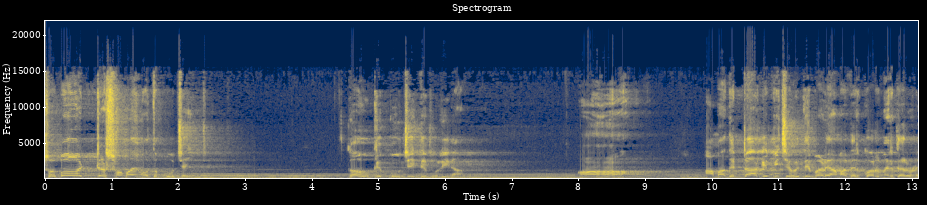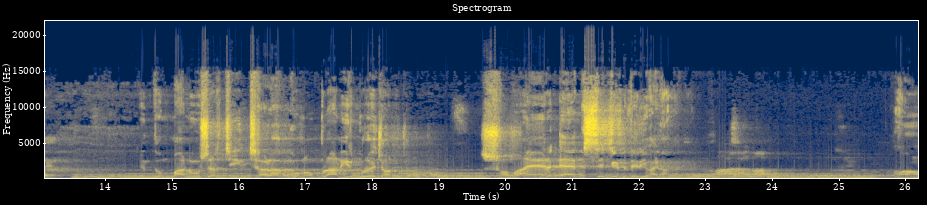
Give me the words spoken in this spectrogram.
সবারটা সময় মতো পৌঁছাই কাউকে পৌঁছাইতে ভুলি না। হ্যাঁ হ্যাঁ আমাদেরটা আগে পিছে হইতে পারে আমাদের কর্মের কারণে। কিন্তু মানুষ আর জিন ছাড়া কোনো প্রাণীর প্রয়োজন সময়ের এক সেকেন্ড দেরি হয় না। হ্যাঁ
